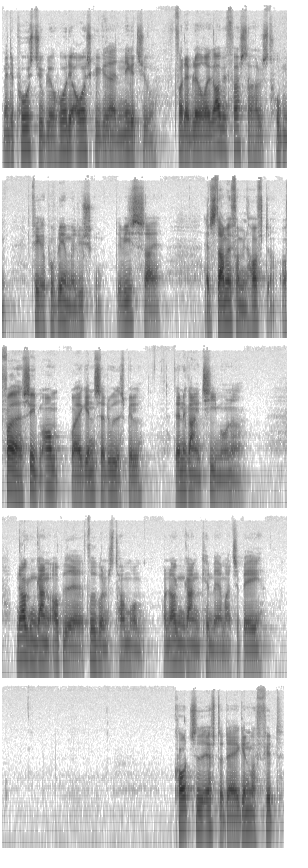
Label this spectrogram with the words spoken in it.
Men det positive blev hurtigt overskygget af det negative, for da jeg blev rykket op i førsteholdstruppen, fik jeg problemer med lysken. Det viste sig, at det fra min hofte, og før jeg havde set dem om, var jeg igen sat ud af spil. Denne gang i 10 måneder. Nok en gang oplevede jeg fodboldens tomrum, og nok en gang kæmpede jeg mig tilbage. Kort tid efter, da jeg igen var fit,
